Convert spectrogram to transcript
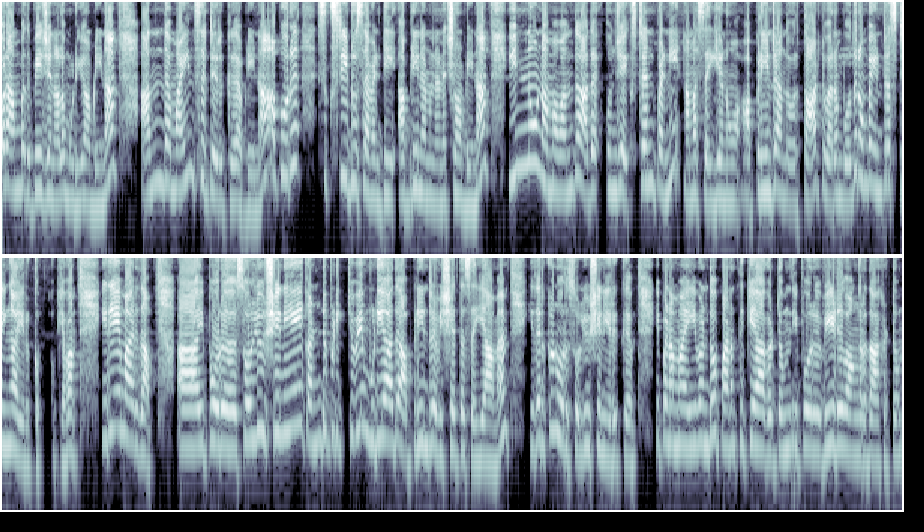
ஒரு ஐம்பது பேஜ் என்னால் முடியும் அப்படின்னா அந்த மைண்ட் செட் இருக்குது அப்படின்னா அப்போ ஒரு சிக்ஸ்டி டு செவன்ட்டி அப்படின்னு நம்ம நினச்சோம் அப்படின்னா இன்னும் நம்ம வந்து அதை கொஞ்சம் எக்ஸ்டெண்ட் பண்ணி நம்ம செய்யணும் அப்படின்ற அந்த ஒரு தாட் வரும்போது ரொம்ப இன்ட்ரெஸ்டிங்காக இருக்கும். ஓகேவா இதே மாதிரி தான் இப்போ ஒரு சொல்யூஷனே கண்டுபிடிக்கவே முடியாது அப்படின்ற விஷயத்த செய்யாமல் இதற்குன்னு ஒரு சொல்யூஷன் இருக்குது இப்போ நம்ம ஈவன் தோ பணத்துக்கே ஆகட்டும் இப்போ ஒரு வீடு வாங்குறதாகட்டும்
